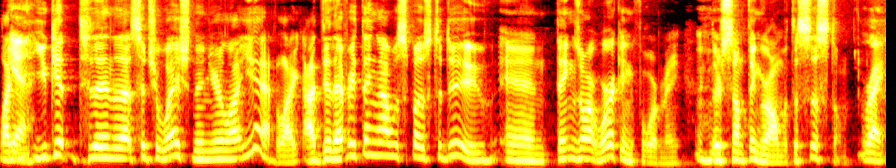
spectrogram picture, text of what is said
like Yeah. you get to the end of that situation and you're like, yeah, like I did everything I was supposed to do and things aren't working for me. There's something wrong with the system. Right.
